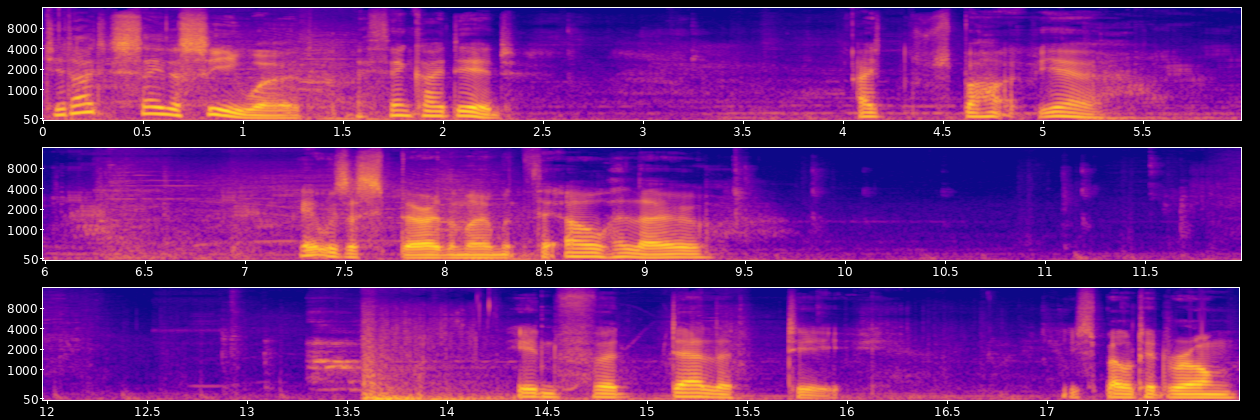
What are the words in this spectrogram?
Did I just say the C word? I think I did. I, but yeah. It was a spur of the moment thing. Oh, hello. Infidelity. You spelt it wrong.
